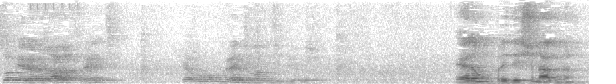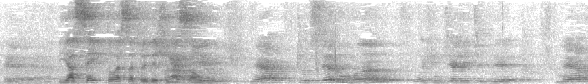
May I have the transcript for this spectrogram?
soberana lá na frente. É um, um grande homem de Deus. Era um predestinado, né? É, E aceitou essa para predestinação. Deus, né? Porque o ser humano, hoje em dia a gente vê, né?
